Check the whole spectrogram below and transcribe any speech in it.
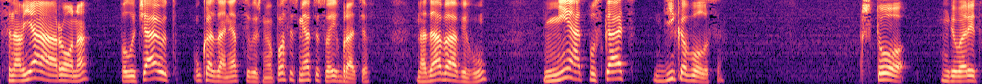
сыновья Аарона получают указание от Всевышнего после смерти своих братьев Надаба Авигу не отпускать дико волосы. Что говорит,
